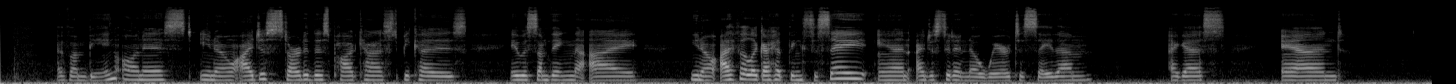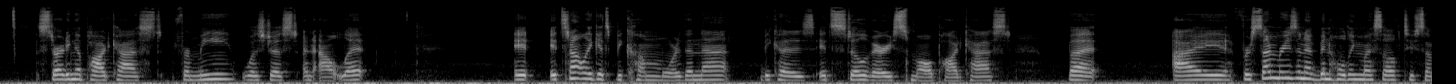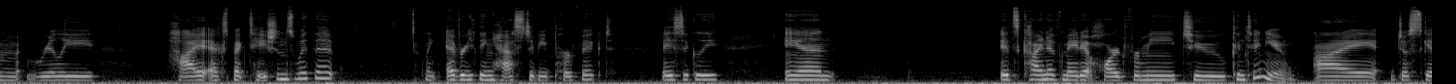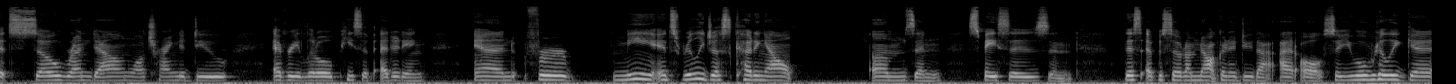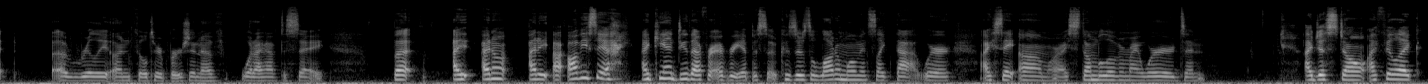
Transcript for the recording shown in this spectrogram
if I'm being honest. You know, I just started this podcast because it was something that I, you know, I felt like I had things to say and I just didn't know where to say them, I guess. And starting a podcast for me was just an outlet it it's not like it's become more than that because it's still a very small podcast, but I for some reason have been holding myself to some really high expectations with it. Like everything has to be perfect basically. And it's kind of made it hard for me to continue. I just get so run down while trying to do every little piece of editing. And for me, it's really just cutting out ums and spaces. And this episode, I'm not going to do that at all. So you will really get a really unfiltered version of what I have to say. But I, I don't I, obviously I, I can't do that for every episode because there's a lot of moments like that where I say um or I stumble over my words and I just don't I feel like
